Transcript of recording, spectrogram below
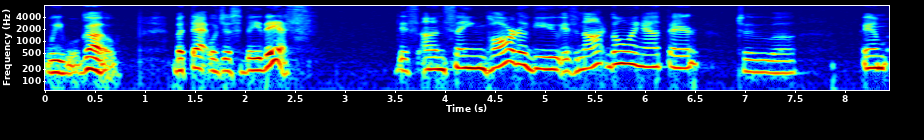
we will go. But that would just be this. This unseen part of you is not going out there to uh, Elm,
